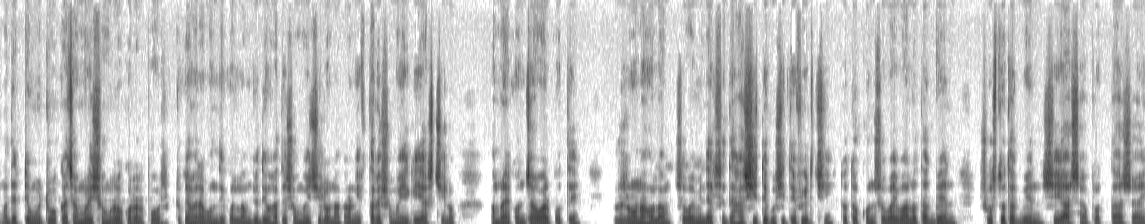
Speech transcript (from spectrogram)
আমাদের টমেটো, কাঁচামরিচ সংগ্রহ করার পর একটু ক্যামেরা বন্দি করলাম, যদিও হাতে সময় ছিল না, কারণ ইফতারের সময় এগিয়ে আসছিল। আমরা এখন যাওয়ার পথে রওনা হলাম। সবাই মিলে একসাথে হাসিতে খুশিতে ফিরছি। ততক্ষণ সবাই ভালো থাকবেন, সুস্থ থাকবেন, সেই আশা, প্রত্যাশায়।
